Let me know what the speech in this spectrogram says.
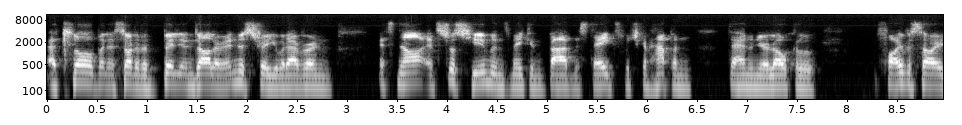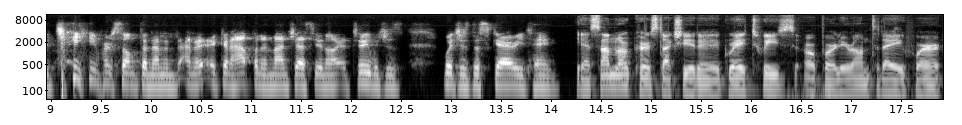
a club and a sort of a billion dollar industry or whatever and it's not it's just humans making bad mistakes which can happen down in your local five-a-side team or something, and and it can happen in Manchester United too, which is which is the scary thing. Yeah, Sam Lundqvist actually had a great tweet up earlier on today where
